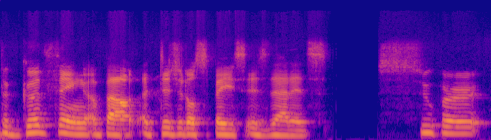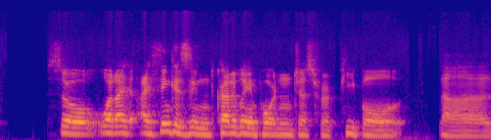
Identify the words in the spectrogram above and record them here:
the good thing about a digital space is that it's super so what I, I think is incredibly important just for people uh,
